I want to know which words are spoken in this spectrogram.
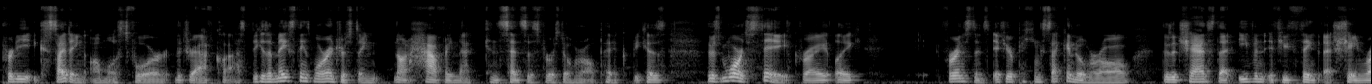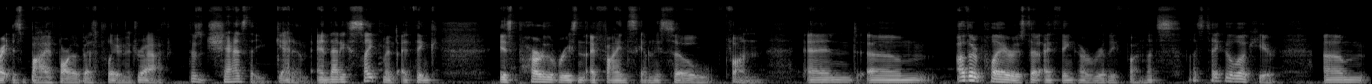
pretty exciting almost for the draft class because it makes things more interesting not having that consensus first overall pick because there's more at stake, right? Like, for instance, if you're picking second overall, there's a chance that even if you think that Shane Wright is by far the best player in the draft, there's a chance that you get him. And that excitement, I think, is part of the reason I find scouting so fun. And um, other players that I think are really fun. Let's let's take a look here. Um,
